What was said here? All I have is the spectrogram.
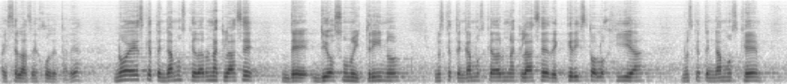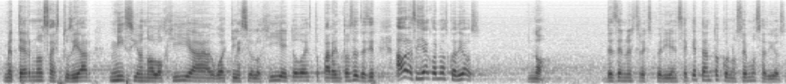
Ahí se las dejo de tarea. No es que tengamos que dar una clase de Dios uno y trino, no es que tengamos que dar una clase de cristología, no es que tengamos que meternos a estudiar misionología o eclesiología y todo esto para entonces decir, ahora sí ya conozco a Dios. No, desde nuestra experiencia, ¿qué tanto conocemos a Dios?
